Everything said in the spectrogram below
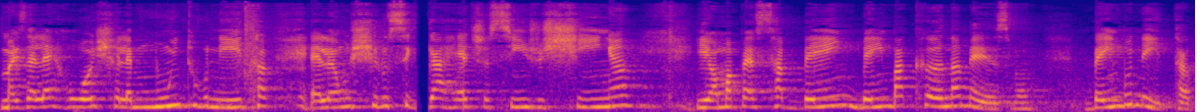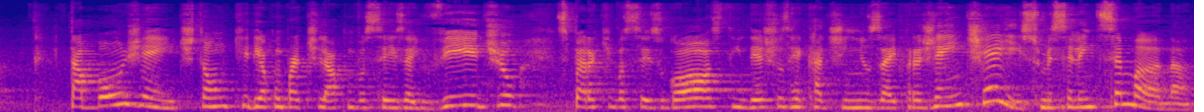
mas ela é roxa, ela é muito bonita. Ela é um estilo cigarrete assim, justinha. E é uma peça bem, bem bacana mesmo. Bem bonita. Tá bom, gente? Então, queria compartilhar com vocês aí o vídeo. Espero que vocês gostem. Deixa os recadinhos aí pra gente. E é isso. Uma excelente semana.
